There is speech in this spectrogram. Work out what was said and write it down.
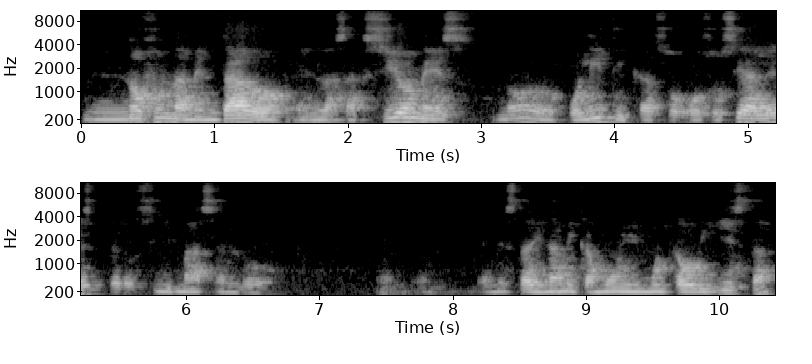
no fundamentado en las acciones ¿no? políticas o, sociales, pero sí más en, lo, en, esta dinámica muy, muy caudillista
